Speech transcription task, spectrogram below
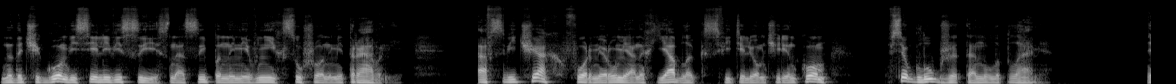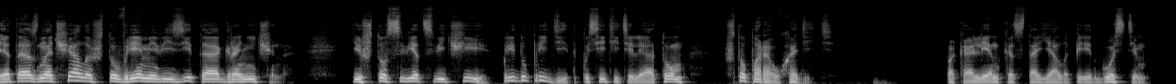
Над очагом висели весы с насыпанными в них сушеными травами. А в свечах в форме румяных яблок с фитилем-черенком все глубже тонуло пламя. Это означало, что время визита ограничено, и что свет свечи предупредит посетителя о том, что пора уходить. Пока Ленка стояла перед гостем,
